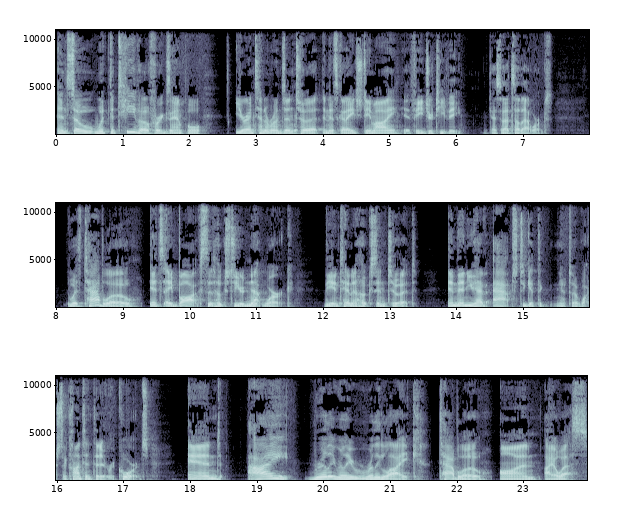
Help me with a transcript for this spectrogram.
And so with the TiVo, for example, your antenna runs into it, and it's got HDMI. It feeds your TV. Okay, so that's how that works with Tablo, it's a box that hooks to your network. The antenna hooks into it, and then you have apps to get the you know, to watch the content that it records. And I really, really, really like Tablo on iOS.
